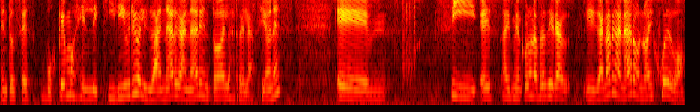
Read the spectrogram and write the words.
Entonces, busquemos el equilibrio, el ganar, ganar en todas las relaciones. Eh, si es, ay, me acuerdo una frase que era eh, ganar, ganar o no hay juego.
